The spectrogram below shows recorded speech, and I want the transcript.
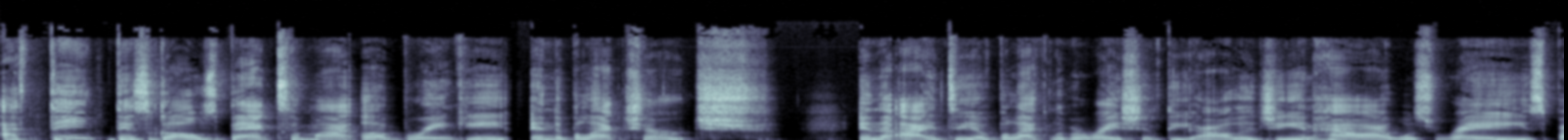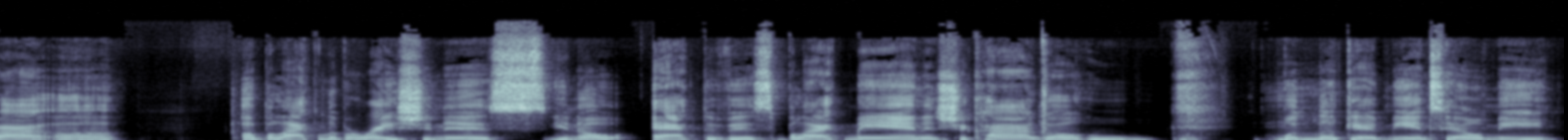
I think this goes back to my upbringing in the Black church, in the idea of Black liberation theology, and how I was raised by a, a Black liberationist, you know, activist Black man in Chicago who would look at me and tell me,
